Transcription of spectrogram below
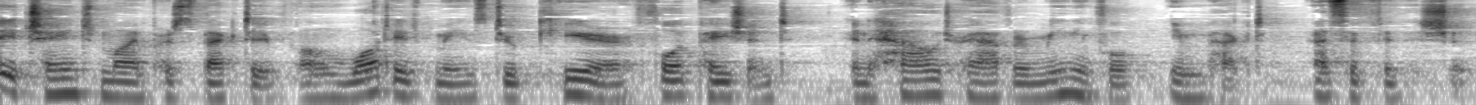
it changed my perspective on what it means to care for a patient and how to have a meaningful impact as a physician.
